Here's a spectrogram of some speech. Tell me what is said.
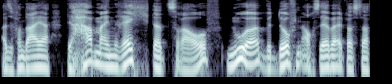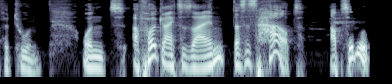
Also von daher, wir haben ein Recht darauf, nur wir dürfen auch selber etwas dafür tun. Und erfolgreich zu sein, das ist hart. Absolut.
